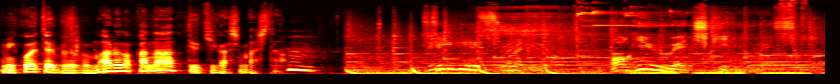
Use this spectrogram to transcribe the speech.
踏み越えてる部分もあるのかなっていう気がしました。うん。TBS Radio 荻上チキ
